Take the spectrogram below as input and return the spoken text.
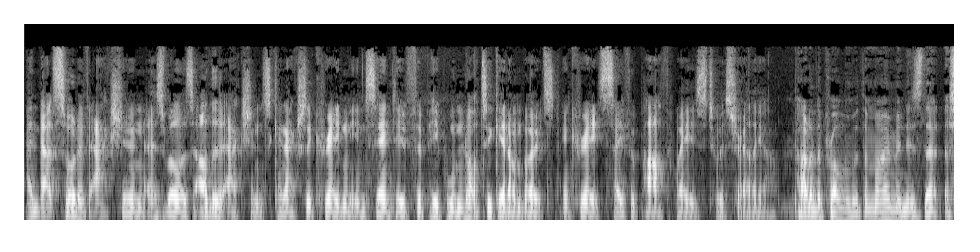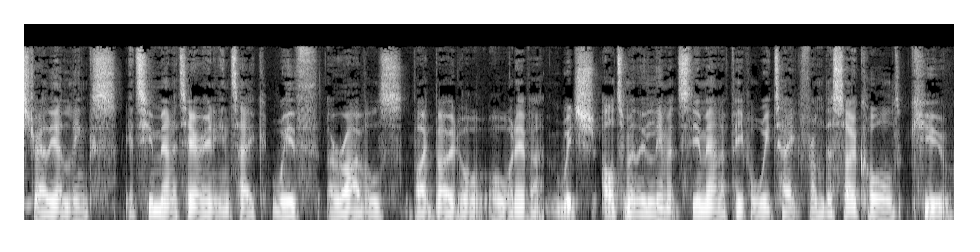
And that sort of action, as well as other actions, can actually create an incentive for people not to get on boats and create safe safer pathways to Australia part of the problem at the moment is that Australia links its humanitarian intake with arrivals by boat or, or whatever, which ultimately limits the amount of people we take from the so called queue.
